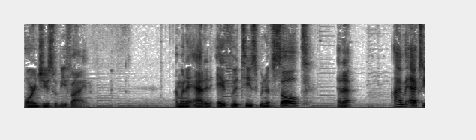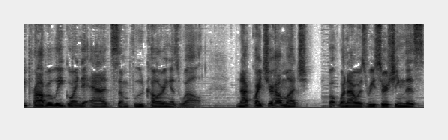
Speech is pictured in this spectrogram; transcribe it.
orange juice would be fine. I'm going to add an eighth of a teaspoon of salt, and I, I'm actually probably going to add some food coloring as well. Not quite sure how much, but when I was researching this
